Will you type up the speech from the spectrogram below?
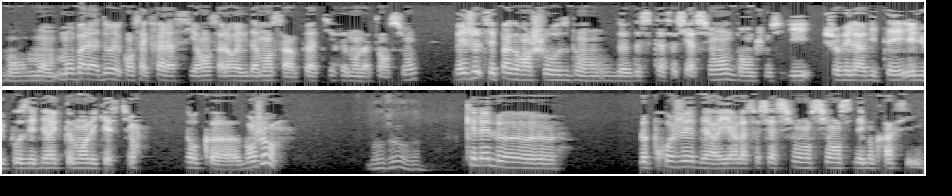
bon, mon, mon, balado est consacré à la science, alors évidemment ça a un peu attiré mon attention. Mais je ne sais pas grand-chose de, de, cette association, donc je me suis dit, je vais l'inviter et lui poser directement les questions. Donc, bonjour. Bonjour. Quel est le, le projet derrière l'association Science et Démocratie?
